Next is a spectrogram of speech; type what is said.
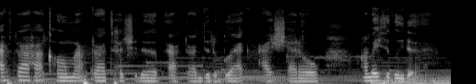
After I hot comb, after I touch it up, after I do the black eyeshadow, I'm basically done.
